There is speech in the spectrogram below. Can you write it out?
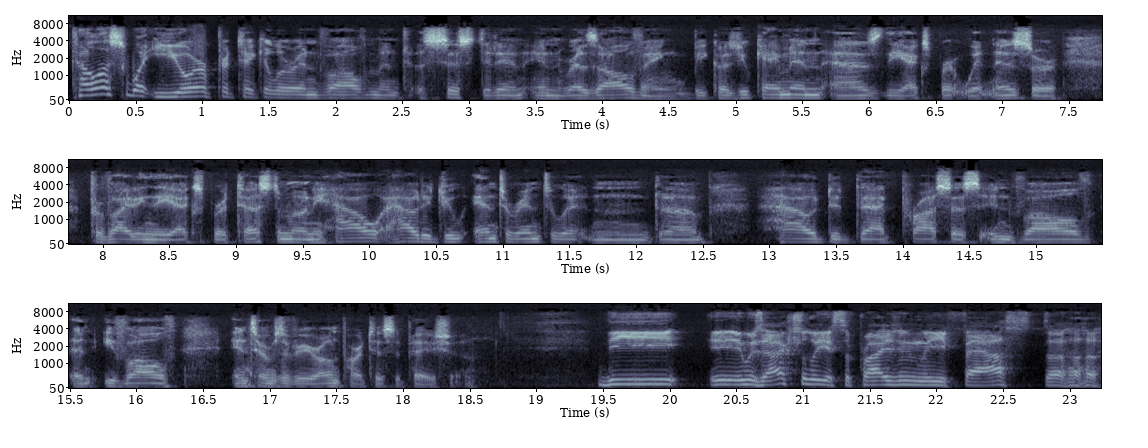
Tell us what your particular involvement assisted in, in resolving, because you came in as the expert witness or providing the expert testimony. How how did you enter into it, and um, how did that process involve and evolve in terms of your own participation? The it was actually a surprisingly fast uh,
